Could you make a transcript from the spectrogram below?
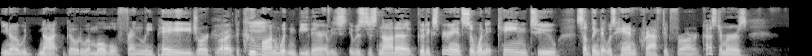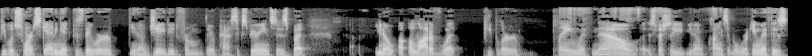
you know, it would not go to a mobile friendly page or right. the coupon mm. wouldn't be there. It was, it was just not a good experience. So when it came to something that was handcrafted for our customers, people just weren't scanning it because they were, you know, jaded from their past experiences. But, you know, a, a lot of what people are playing with now, especially, you know, clients that we're working with is,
